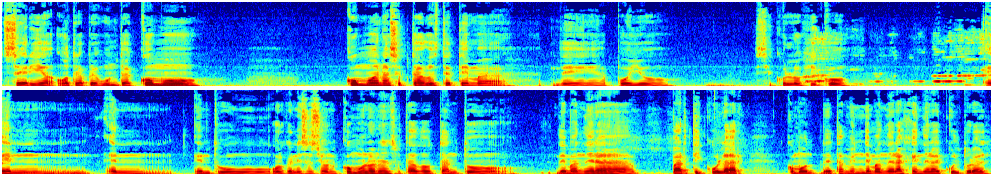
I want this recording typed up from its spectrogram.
sería otra pregunta. ¿Cómo, cómo han aceptado este tema de apoyo psicológico en, en, en tu organización? ¿Cómo lo han aceptado tanto de manera particular como de, también de manera general cultural?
